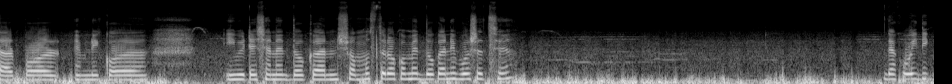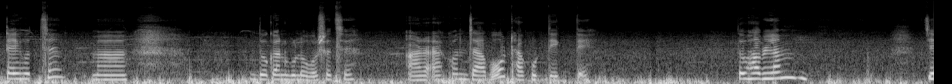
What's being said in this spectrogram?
তারপর এমনি ইমিটেশনের দোকান, সমস্ত রকমের দোকানই বসেছে। দেখো, ওই দিকটাই হচ্ছে দোকানগুলো বসেছে। আর এখন যাব ঠাকুর দেখতে। তো ভাবলাম যে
